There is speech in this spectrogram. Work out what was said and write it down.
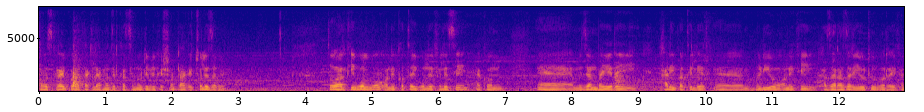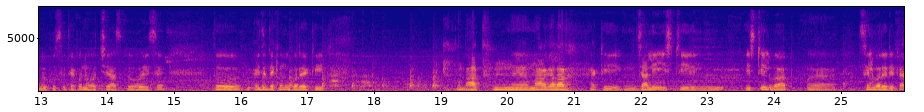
সাবস্ক্রাইব করা থাকলে আমাদের কাছে নোটিফিকেশনটা আগে চলে যাবে। তো আর কি বলব, অনেক কথাই বলে ফেলেছি। এখন মিজান ভাইয়ের এই হাড়ি পাতিলের ভিডিও অনেকেই, হাজার হাজার ইউটিউবার এখানে উপস্থিত এখনও হচ্ছে, আজকেও হয়েছে। তো এই যে দেখুন উপরে একটি ভাত মারগালার একটি জালি স্টিল স্টিল বা সিলভারের এটা।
